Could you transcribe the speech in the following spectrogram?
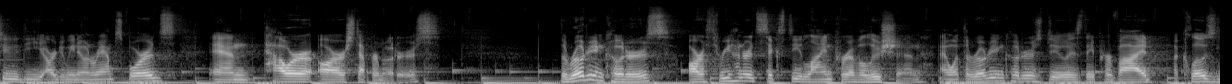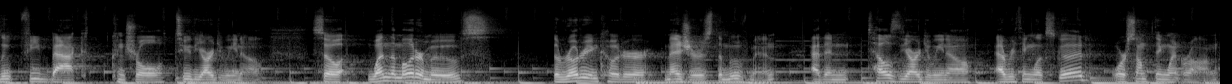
to the Arduino and ramps boards and power our stepper motors. The rotary encoders are 360 line per revolution, and what the rotary encoders do is they provide a closed loop feedback control to the Arduino. So when the motor moves, the rotary encoder measures the movement and then tells the Arduino everything looks good or something went wrong.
